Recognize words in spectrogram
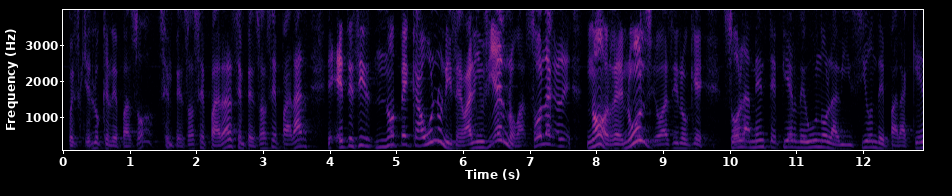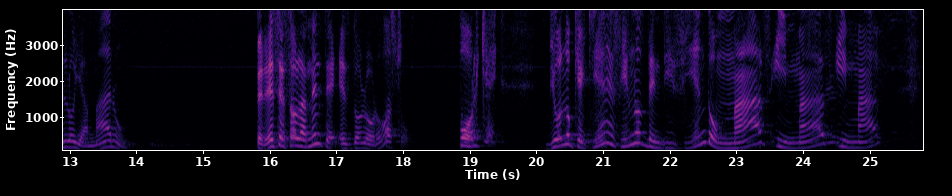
Pues, ¿qué es lo que le pasó? Se empezó a separar, se empezó a separar. Es decir, no peca uno ni se va al infierno, va sola, no, renuncio, sino que solamente pierde uno la visión de para qué lo llamaron. Pero ese solamente es doloroso. ¿Por qué? Dios lo que quiere es irnos bendiciendo más y más y más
